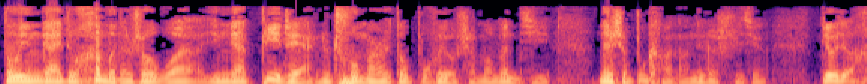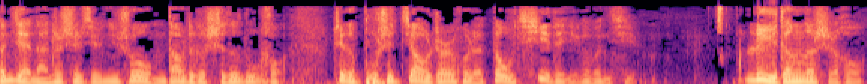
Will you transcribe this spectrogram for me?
都应该就恨不得说我应该闭着眼睛出门都不会有什么问题，那是不可能那个事情。就是很简单的事情，你说我们到这个十字路口，这个不是较真儿或者斗气的一个问题。绿灯的时候，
